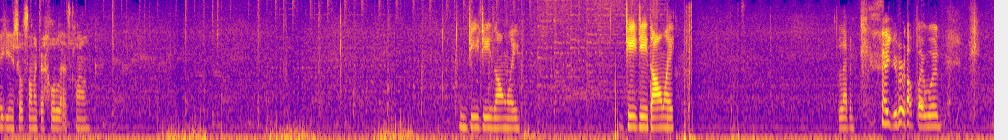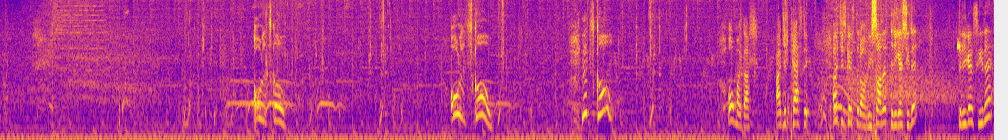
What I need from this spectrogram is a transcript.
Making yourself sound like a whole ass clown. GG's only. GG's only. 11. You're up by one. Oh, let's go. Oh, let's go. Let's go. Oh my gosh. I just passed it. I just guessed it all. You saw that? Did you guys see that? Did you guys see that?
